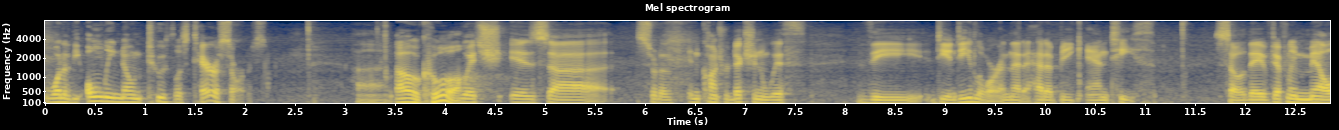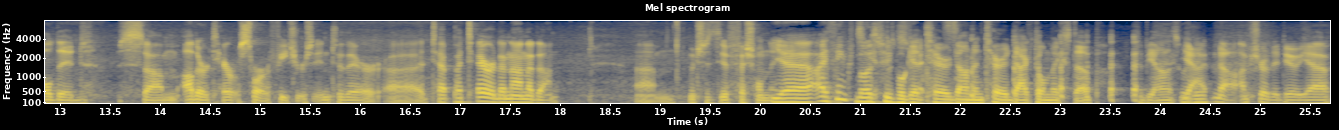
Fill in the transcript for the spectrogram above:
one of the only known toothless pterosaurs, oh, cool. which is uh, sort of in contradiction with the D and D lore in that it had a beak and teeth. So they've definitely melded some other pterosaur features into their uh, um, which is the official name. yeah, I think most people get pterodon and pterodactyl mixed up, to be honest with Yeah, you. Yeah, no, I'm sure they do. Yeah,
